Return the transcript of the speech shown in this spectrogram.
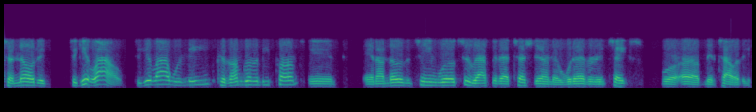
to know to to get loud, to get loud with me because I'm going to be pumped and and I know the team will too after that touchdown or whatever it takes for uh, mentality.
